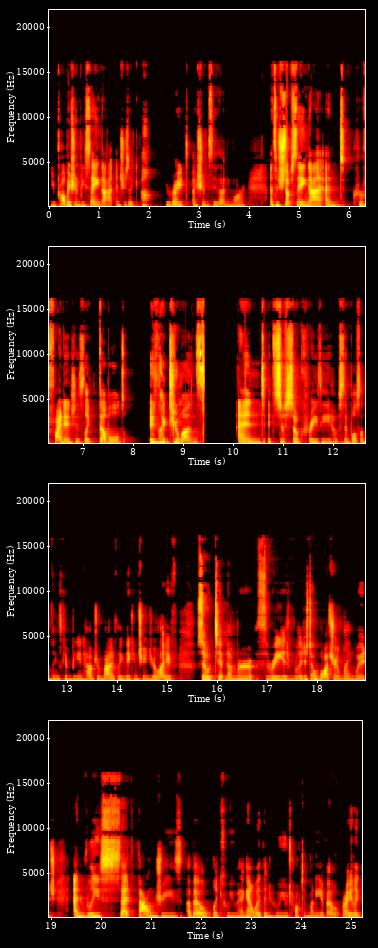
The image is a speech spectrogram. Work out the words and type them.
you probably shouldn't be saying that. And she's like, oh, you're right. I shouldn't say that anymore. And so she stopped saying that. And her finances like doubled in like two months. And it's just so crazy how simple some things can be and how dramatically they can change your life. So, tip number three is really just to watch your language and really set boundaries about like who you hang out with and who you talk to money about, right? Like,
